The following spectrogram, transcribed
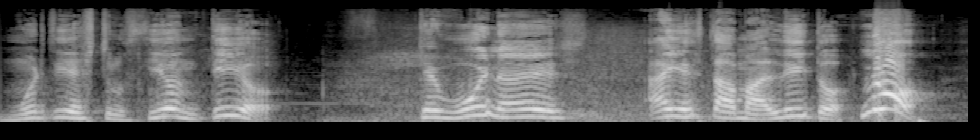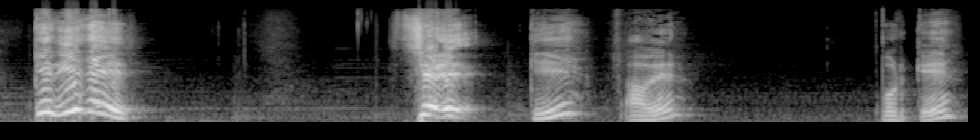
Muerte y destrucción, tío ¡Qué buena es! Ahí está, maldito ¡No! ¿Qué dices? ¿Qué? A ver ¿Por qué?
